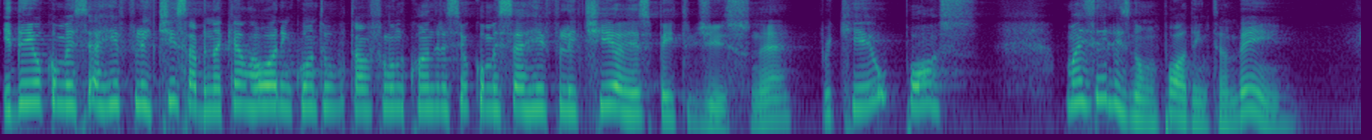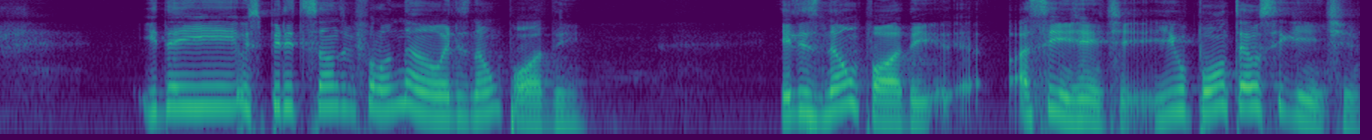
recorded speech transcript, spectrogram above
E daí eu comecei a refletir, sabe, naquela hora, enquanto eu estava falando com o André, assim, eu comecei a refletir a respeito disso, né? Porque eu posso. Mas eles não podem também? E daí o Espírito Santo me falou: não, eles não podem. Eles não podem. Assim, gente, e o ponto é o seguinte:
